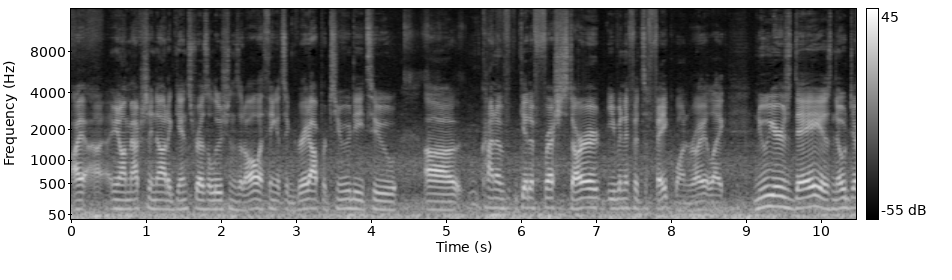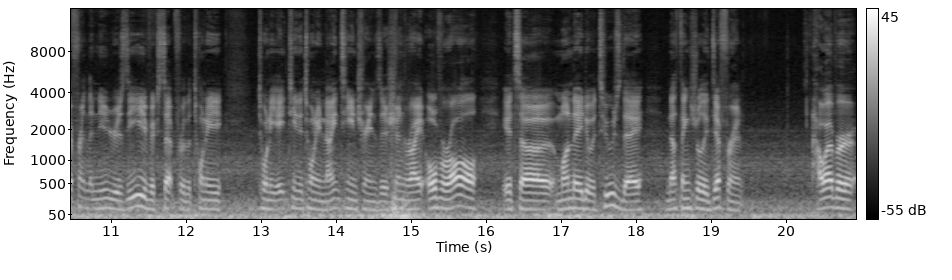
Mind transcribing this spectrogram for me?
I, I, you know, I'm actually not against resolutions at all. I think it's a great opportunity to uh, kind of get a fresh start, even if it's a fake one, right? Like New Year's Day is no different than New Year's Eve, except for the 20, 2018 to 2019 transition, right? Overall, it's a Monday to a Tuesday. Nothing's really different. However,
